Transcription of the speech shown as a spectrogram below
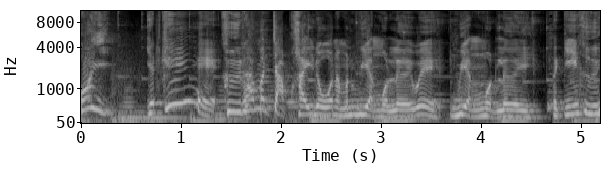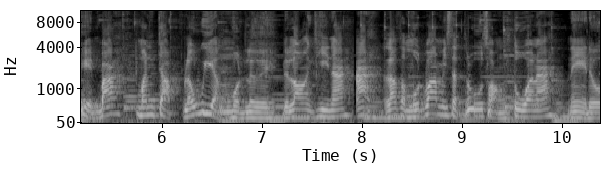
อ้ยยัดเข้คือถ้ามันจับใครโดนอะมันเหวี่ยงหมดเลยเว้ยเหวี่ยงหมดเลยตะกี้คือเห็นปะมันจับแล้วเหวี่ยงหมดเลยเดี๋ยวลองอีกทีนะอะเราสมมุติว่ามีศัตรู 2 ตัวนะนี่ดู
